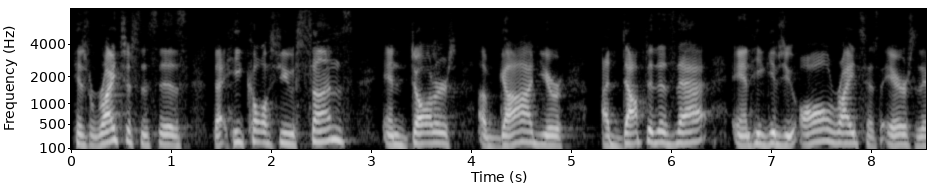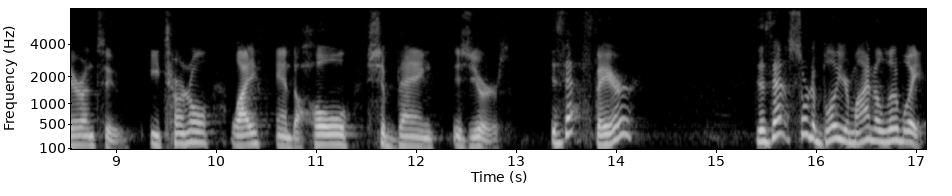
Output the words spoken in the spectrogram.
His righteousness is that he calls you sons and daughters of God. You're adopted as that, and he gives you all rights as heirs thereunto. Eternal life and the whole shebang is yours. Is that fair? Does that sort of blow your mind a little? Wait,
